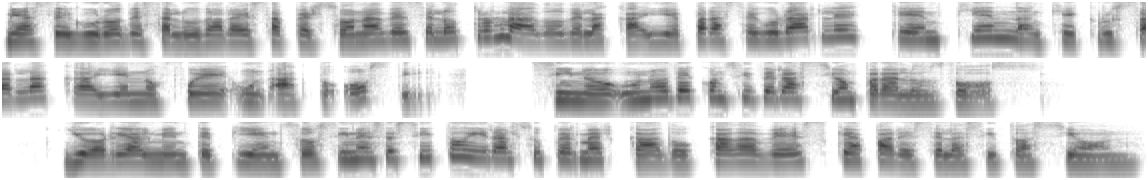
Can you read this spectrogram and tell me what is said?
Me aseguro de saludar a esa persona desde el otro lado de la calle para asegurarle que entiendan que cruzar la calle no fue un acto hostil, sino uno de consideración para los dos. Yo realmente pienso si necesito ir al supermercado cada vez que aparece la situación.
